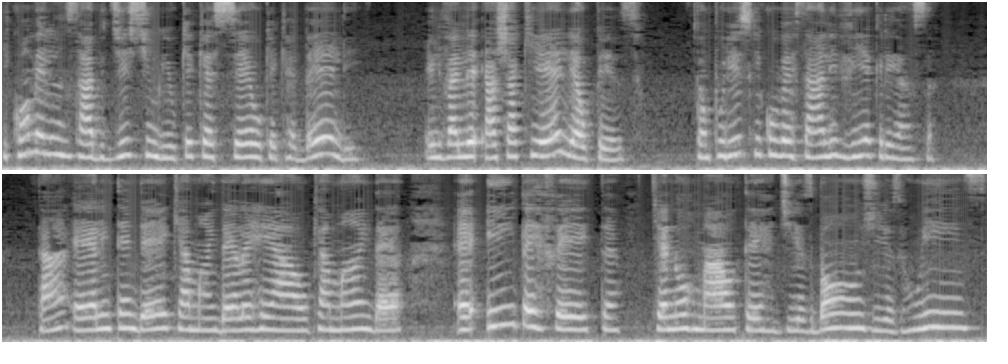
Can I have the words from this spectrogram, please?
E como ele não sabe distinguir o que, que é seu, o que, que é dele, ele vai achar que ele é o peso. Então, por isso que conversar alivia a criança tá? É ela entender que a mãe dela é real, que a mãe dela é imperfeita, que é normal ter dias bons, dias ruins.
